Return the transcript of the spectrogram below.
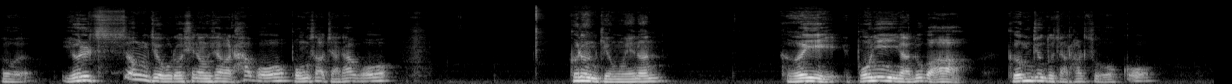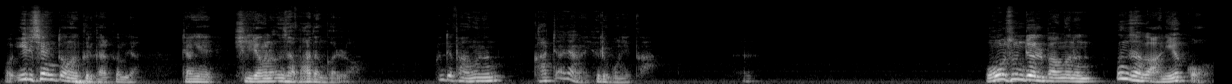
어, 열성적으로 신앙생활 하고 봉사 잘하고 그런 경우에는 거의 본인이나 누가 검증도 잘 할 수 없고 어, 일생 동안 그렇게 할 겁니다. 자기 신령한 은사 받은 걸로. 근데 방언은 가짜잖아요. 들어보니까. 오순절 방언은 은사가 아니었고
